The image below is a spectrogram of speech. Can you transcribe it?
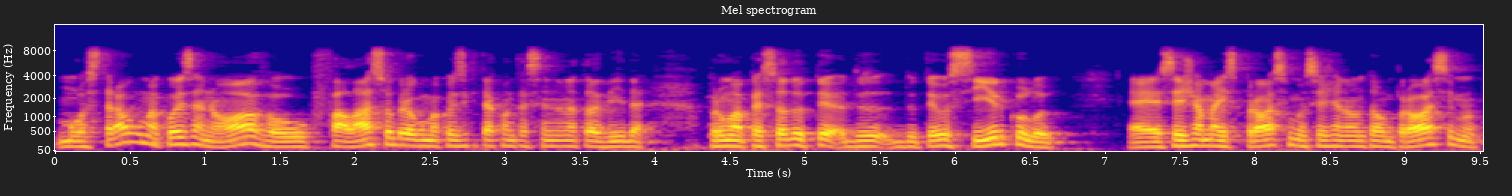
mostrar alguma coisa nova ou falar sobre alguma coisa que está acontecendo na tua vida para uma pessoa do, te, do, do teu círculo, é, seja mais próximo, seja não tão próximo,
